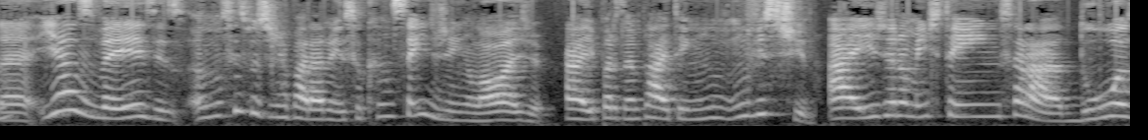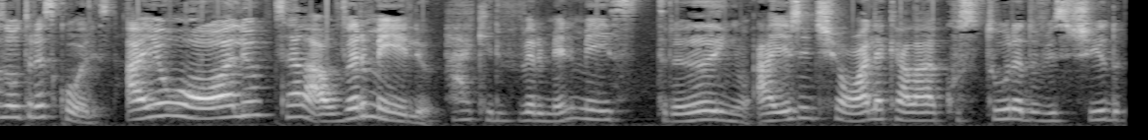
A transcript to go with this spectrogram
Né? E às vezes, eu não sei se vocês já repararam isso, eu cansei de ir em loja. Aí, por exemplo, ah, tem um, um vestido. Aí geralmente tem, sei lá, duas ou três cores. Aí eu olho, sei lá, o vermelho. Ai, aquele vermelho meio estranho. Aí a gente olha aquela costura do vestido,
